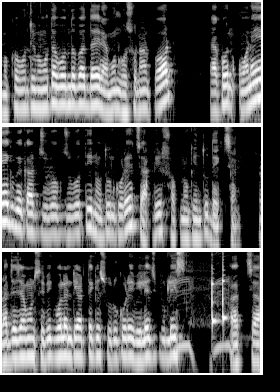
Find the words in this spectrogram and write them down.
মুখ্যমন্ত্রী মমতা বন্দ্যোপাধ্যায়ের এমন ঘোষণার পর এখন অনেক বেকার যুবক, যুবতী নতুন করে চাকরির স্বপ্ন কিন্তু দেখছেন। রাজ্যে যেমন সিভিক ভলেন্টিয়ার থেকে শুরু করে ভিলেজ পুলিশ আচ্ছা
